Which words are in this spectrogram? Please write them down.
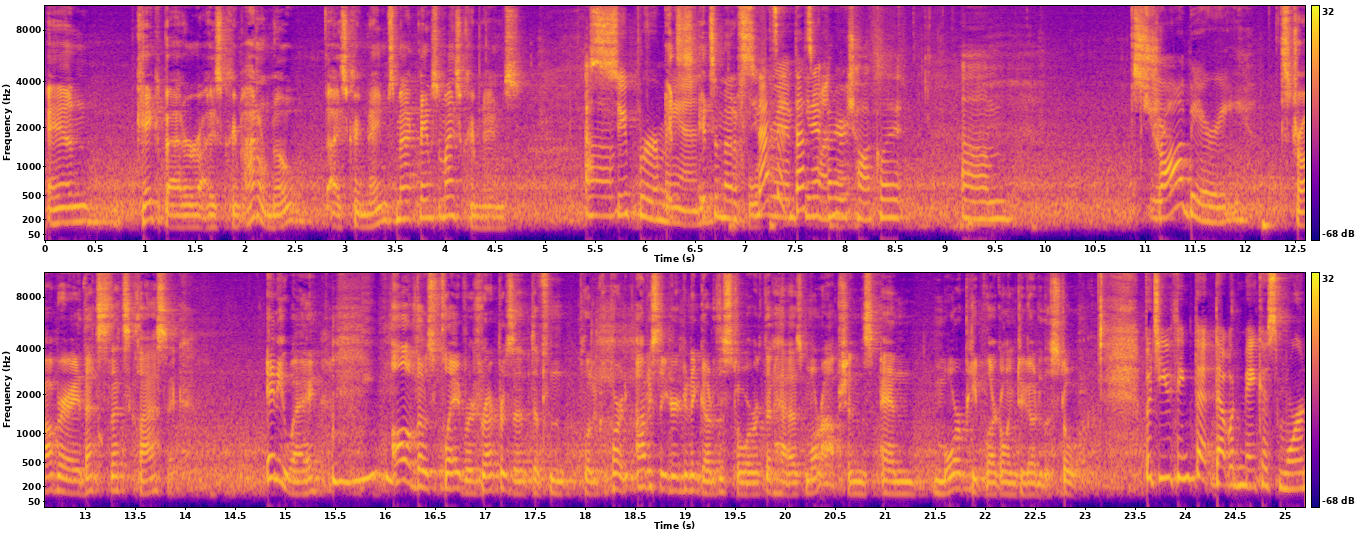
and cake batter ice cream. I don't know ice cream names. Mac, name some ice cream names. Superman. It's, it's a metaphor. That's Superman it, that's peanut one, butter right? chocolate. Strawberry. Strawberry, that's that's classic. Anyway, all of those flavors represent different political party. Obviously, you're going to go to the store that has more options, and more people are going to go to the store. But do you think that that would make us more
